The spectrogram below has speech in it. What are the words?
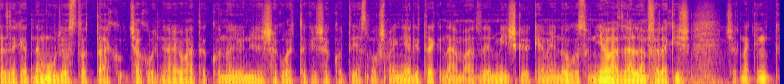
ezeket nem úgy osztották, csak hogy na jó, hát akkor nagyon ügyesek vagytok, és akkor ti ezt most megnyeritek. Nem, azért mi is kőkemény dolgozunk. Nyilván az ellenfelek is, csak nekünk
